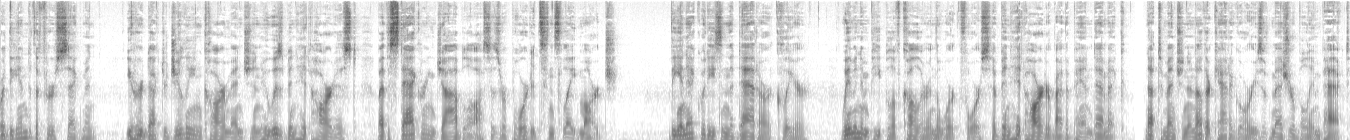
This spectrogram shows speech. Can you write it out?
Toward the end of the first segment, you heard Dr. Jillian Carr mention who has been hit hardest by the staggering job losses reported since late March. The inequities in the data are clear. Women and people of color in the workforce have been hit harder by the pandemic, not to mention in other categories of measurable impact,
